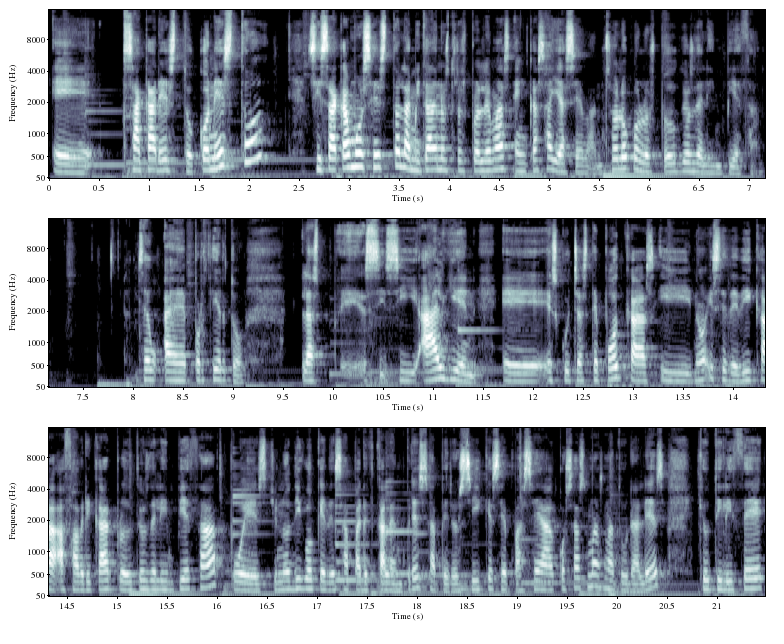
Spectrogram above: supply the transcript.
eh, sacar esto. Con esto, si sacamos esto, la mitad de nuestros problemas en casa ya se van, solo con los productos de limpieza. Eh, por cierto, eh, si, alguien eh, escucha este podcast y, se dedica a fabricar productos de limpieza, pues yo no digo que desaparezca la empresa, pero sí que se pase a cosas más naturales, que utilice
